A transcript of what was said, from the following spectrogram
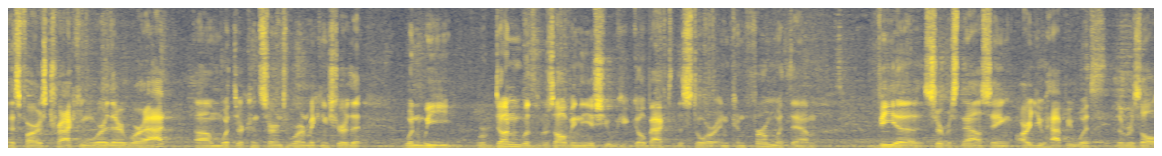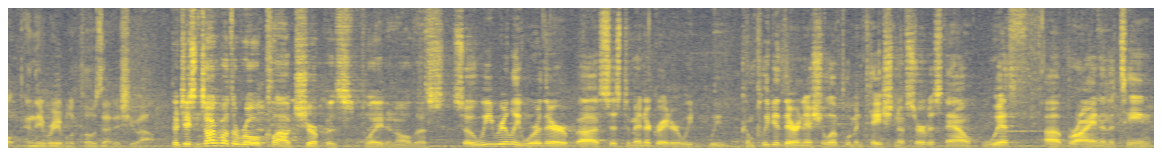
as far as tracking where they were at, um, what their concerns were, and making sure that when we were done with resolving the issue, we could go back to the store and confirm with them via ServiceNow saying, are you happy with the result? And they were able to close that issue out. Now, Jason, talk about the role Cloud Sherpas played in all this. So we really were their uh, system integrator. We, we completed their initial implementation of ServiceNow with uh, Brian and the team.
